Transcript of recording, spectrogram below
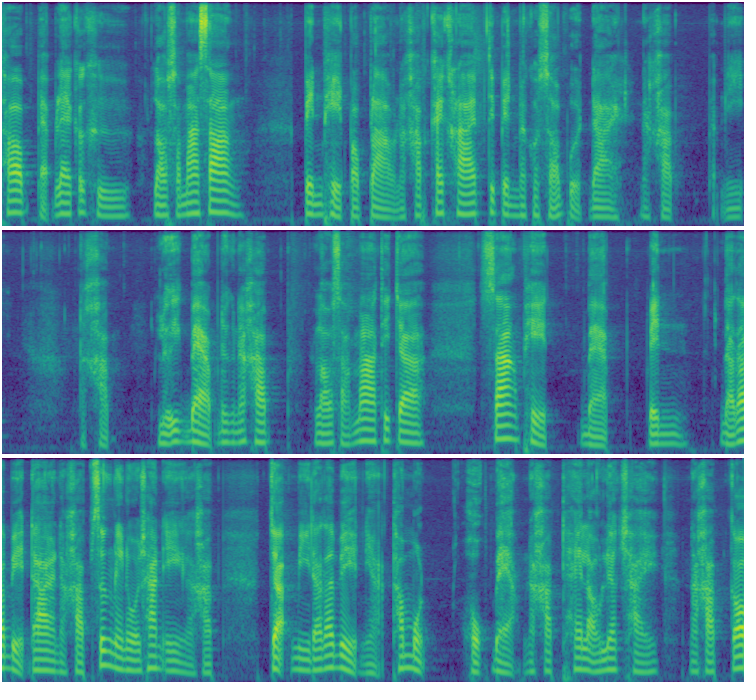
ถ้าแบบแรกก็คือ เราสามารถสร้างเป็นเพจเปล่าๆนะครับ คล้ายๆ ที่เป็น Microsoft Word ได้นะครับ แบบนี้นะครับ หรืออีกแบบหนึ่งนะครับ เราสามารถที่จะสร้างเพจแบบเป็น Database ได้นะครับ ซึ่งใน Notion เองอะครับ จะมี Database เนี่ยทั้งหมด 6 แบบนะครับ ให้เราเลือกใช้นะครับ ก็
